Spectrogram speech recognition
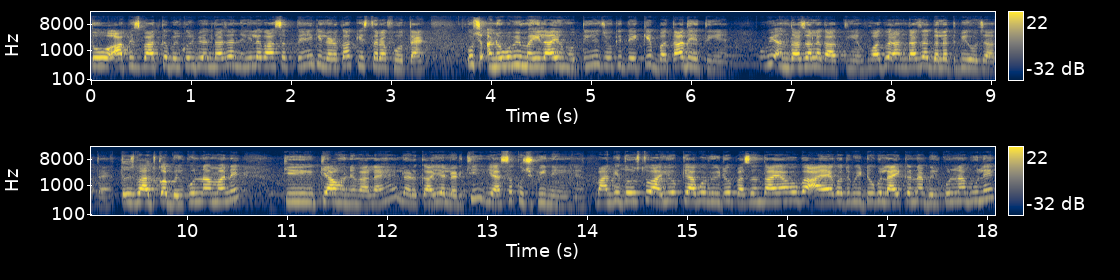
तो आप इस बात का बिल्कुल भी अंदाज़ा नहीं लगा सकते हैं कि लड़का किस तरफ़ होता है। कुछ अनुभवी महिलाएँ होती हैं जो कि देख के बता देती हैं, वो भी अंदाज़ा लगाती हैं। बहुत बार अंदाज़ा गलत भी हो जाता है। तो इस बात को बिल्कुल ना माने। कि क्या होने वाला है, लड़का या लड़की, या ऐसा कुछ भी नहीं है। बाकी दोस्तों, आई होप कि आपको वीडियो पसंद आया होगा। आया होगा तो वीडियो को लाइक करना बिल्कुल ना भूलें।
